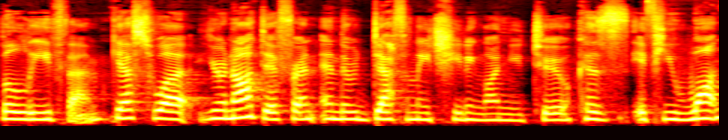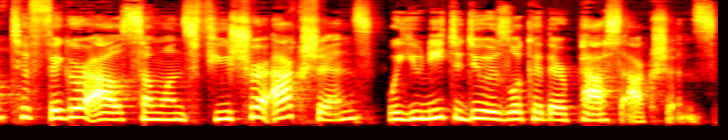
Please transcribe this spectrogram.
believe them. Guess what? You're not different and they're definitely cheating on you too. Because if you want to figure out someone's future actions, what you need to do is look at their past actions.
